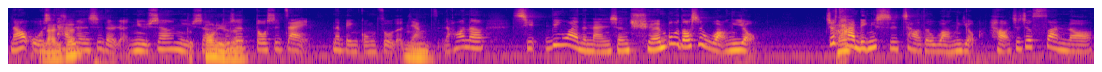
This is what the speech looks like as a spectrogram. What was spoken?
然后我是他认识的人，女生女生都是都是在那边工作的这样子。然后呢，其另外的男生全部都是网友，就他临时找的网友。好，这就算了。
